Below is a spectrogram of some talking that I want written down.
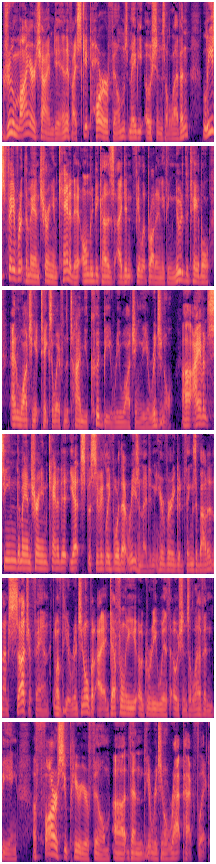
Drew Meyer chimed in if I skip horror films, maybe Ocean's Eleven. Least favorite, The Manchurian Candidate, only because I didn't feel it brought anything new to the table, and watching it takes away from the time you could be rewatching the original. Uh, I haven't seen The Manchurian Candidate yet, specifically for that reason. I didn't hear very good things about it, and I'm such a fan of the original, but I definitely agree with Ocean's Eleven being a far superior film uh, than the original Rat Pack flick.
